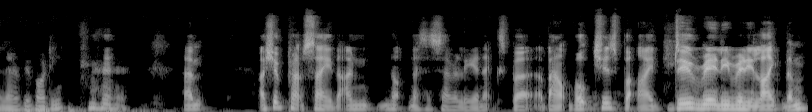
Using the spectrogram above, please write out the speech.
Hello, everybody. um, I should perhaps say that I'm not necessarily an expert about vultures, but I do really, really like them,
